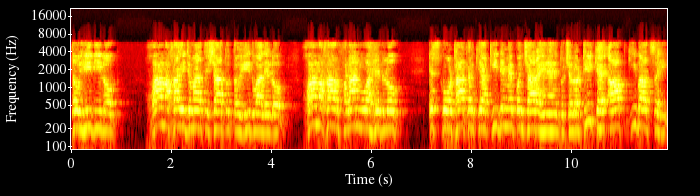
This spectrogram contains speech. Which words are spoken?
توحیدی لوگ، خواہ مخواہ جماعت شاعت و توحید والے لوگ، خواہ مخواہ فلان موحد لوگ اس کو اٹھا کر کے عقیدے میں پہنچا رہے ہیں، تو چلو ٹھیک ہے، آپ کی بات صحیح۔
